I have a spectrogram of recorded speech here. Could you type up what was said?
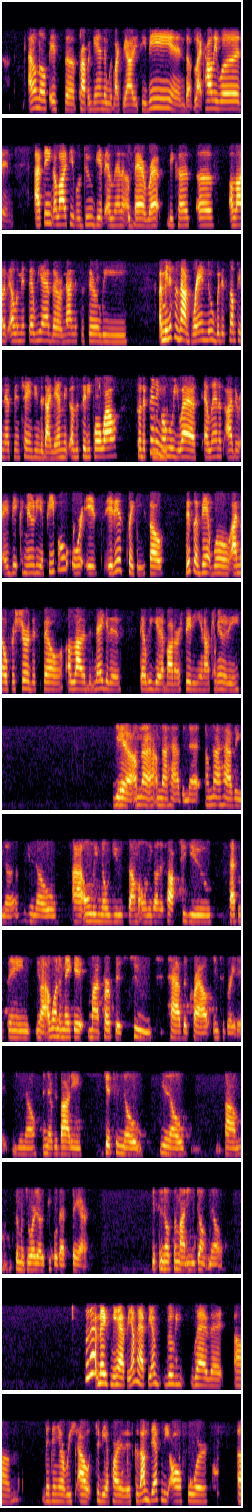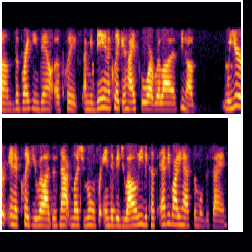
I don't know if it's the propaganda with like reality TV and the Black Hollywood and I think a lot of people do give Atlanta a bad rep because of a lot of elements that we have that are not necessarily I mean, this is not brand new, but it's something that's been changing the dynamic of the city for a while. So depending mm-hmm. on who you ask, Atlanta's either a big community of people or it's it is clicky. So this event will I know for sure dispel a lot of the negatives that we get about our city and our community. Yeah, I'm not I'm not having that. I'm not having the, you know, I only know you so I'm only going to talk to you type of thing. You know, I want to make it my purpose to have the crowd integrated, you know, and everybody get to know, you know, um the majority of the people that's there. Get to know somebody you don't know. So that makes me happy. I'm happy. I'm really glad that um that Danielle reached out to be a part of this because I'm definitely all for um, the breaking down of cliques. I mean, being in a clique in high school, I realized, you know, when you're in a clique, you realize there's not much room for individuality because everybody has to move the same.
